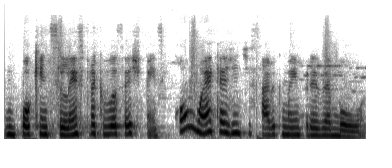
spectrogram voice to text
um pouquinho de silêncio para que vocês pensem. Como é que a gente sabe que uma empresa é boa?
